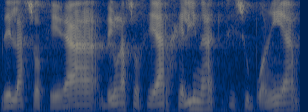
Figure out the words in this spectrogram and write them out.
de, la sociedad, de una sociedad argelina que se suponía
